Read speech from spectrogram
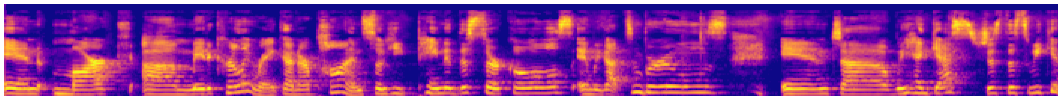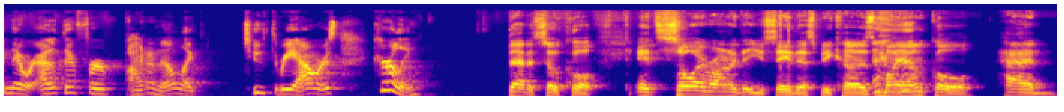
And Mark um, made a curling rink on our pond. So he painted the circles and we got some brooms and uh, we had guests just this weekend. They were out there for, I don't know, like two, three hours curling. That is so cool. It's so ironic that you say this because my uncle had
